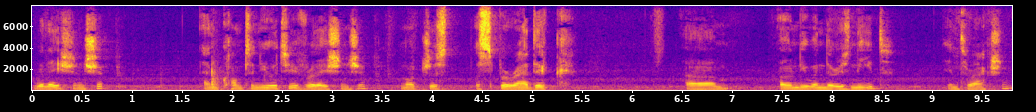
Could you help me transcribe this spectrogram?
relationship and continuity of relationship, not just a sporadic, um, only when there is need interaction.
